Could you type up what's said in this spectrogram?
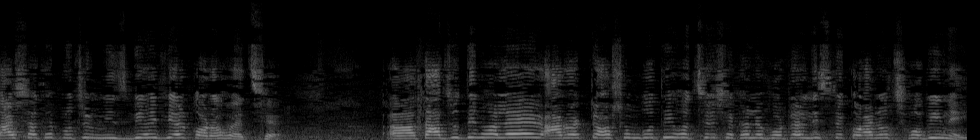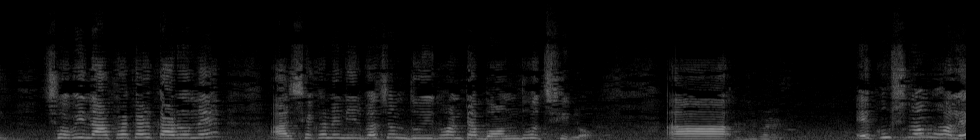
তার সাথে প্রচুর মিসবিহেভিয়ার করা হয়েছে। তাজউদ্দিন হলে আরও একটা অসঙ্গতি হচ্ছে, সেখানে ভোটার লিস্টে কারও ছবি নেই। ছবি না থাকার কারণে সেখানে নির্বাচন দুই ঘণ্টা বন্ধ ছিল। একুশ নং হলে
